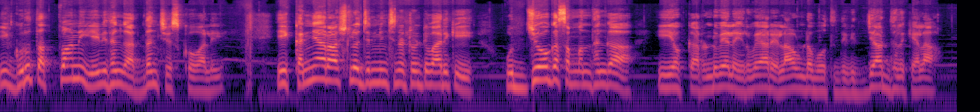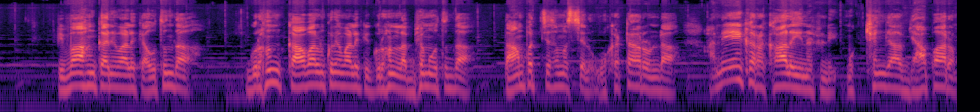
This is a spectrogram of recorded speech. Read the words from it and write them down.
ఈ గురుతత్వాన్ని ఏ విధంగా అర్థం చేసుకోవాలి? ఈ కన్యా రాశిలో జన్మించినటువంటి వారికి ఉద్యోగ సంబంధంగా ఈ యొక్క రెండు వేల ఇరవై ఆరు ఎలా ఉండబోతుంది? విద్యార్థులకు ఎలా? వివాహం కాని వాళ్ళకి అవుతుందా? గృహం కావాలనుకునే వాళ్ళకి గృహం లభ్యమవుతుందా? దాంపత్య సమస్యలు ఒకటా రెండా అనేక రకాలైనటువంటి ముఖ్యంగా వ్యాపారం.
